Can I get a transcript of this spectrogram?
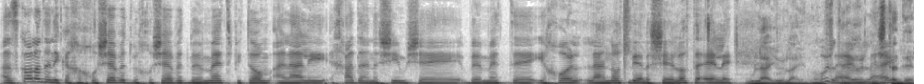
אז כל עוד אני ככה חושבת וחושבת, באמת פתאום עלה לי אחד האנשים שבאמת uh, יכול לענות לי על השאלות האלה. אולי, אולי, לא אולי, אולי. נשתדל.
